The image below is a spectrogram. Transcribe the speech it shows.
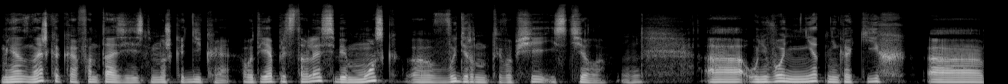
У меня, знаешь, какая фантазия есть немножко дикая? Вот я представляю себе мозг, э, выдернутый вообще из тела. Угу. А, у него нет никаких а,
